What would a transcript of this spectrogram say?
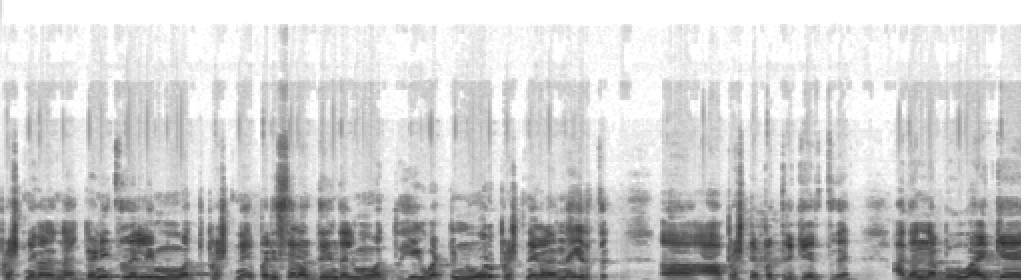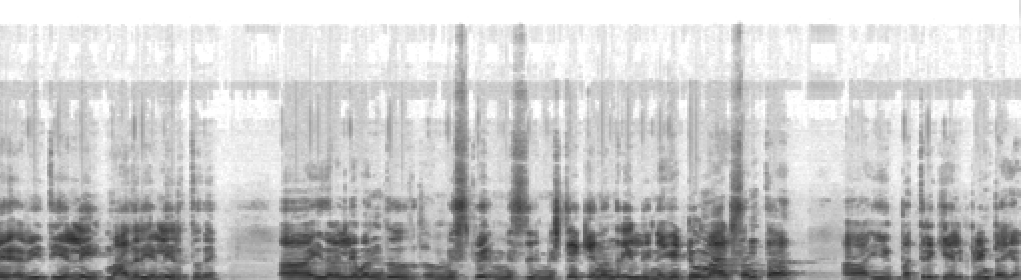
ಪ್ರಶ್ನೆಗಳನ್ನು ಗಣಿತದಲ್ಲಿ ಮೂವತ್ತು ಪ್ರಶ್ನೆ ಪರಿಸರ ಅಧ್ಯಯನದಲ್ಲಿ ಮೂವತ್ತು. ಹೀಗೆ ಒಟ್ಟು ನೂರು ಪ್ರಶ್ನೆಗಳನ್ನು ಇರ್ತದೆ ಆ, ಪ್ರಶ್ನೆ ಪತ್ರಿಕೆ ಇರ್ತದೆ. ಅದನ್ನು ಬಹು ಆಯ್ಕೆ ರೀತಿಯಲ್ಲಿ ಮಾದರಿಯಲ್ಲಿ ಇರ್ತದೆ. ಇದರಲ್ಲಿ ಒಂದು ಮಿಸ್ಟೇ ಮಿಸ್ ಮಿಸ್ಟೇಕ್ ಏನಂದರೆ ಇಲ್ಲಿ ನೆಗೆಟಿವ್ ಮಾರ್ಕ್ಸ್ ಅಂತ ಈ ಪತ್ರಿಕೆಯಲ್ಲಿ ಪ್ರಿಂಟ್ ಆಗ್ಯದ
